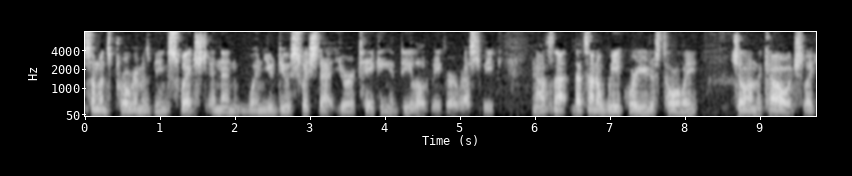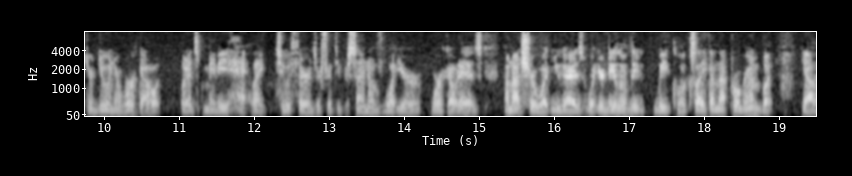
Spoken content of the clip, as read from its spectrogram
someone's program is being switched. And then when you do switch that, you're taking a deload week or a rest week. And now it's not, that's not a week where you're just totally chill on the couch like you're doing your workout but it's maybe ha- like two thirds or 50% of what your workout is. I'm not sure what you guys, what your deload week looks like on that program, but yeah,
